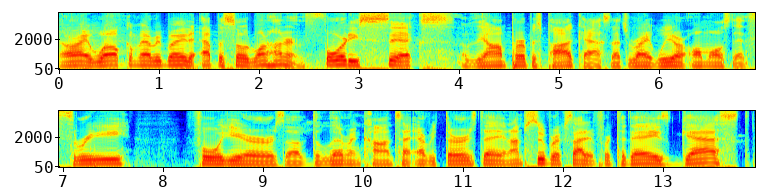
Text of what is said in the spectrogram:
All right, welcome everybody to episode 146 of the On Purpose podcast. That's right, we are almost at three full years of delivering content every Thursday, and I'm super excited for today's guest.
